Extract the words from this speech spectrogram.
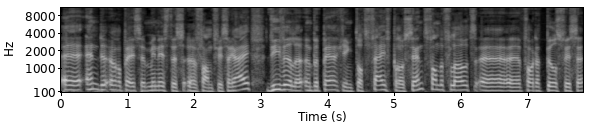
uh, en de Europese ministers van Visserij. Die willen een beperking tot 5% van de vloot voor dat pulsvissen.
